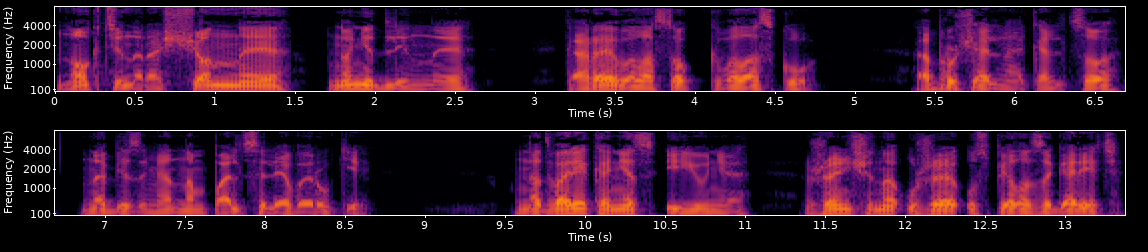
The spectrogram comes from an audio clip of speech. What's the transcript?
ногти наращенные, но не длинные. Каре волосок к волоску. Обручальное кольцо на безымянном пальце левой руки. На дворе конец июня. Женщина уже успела загореть,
